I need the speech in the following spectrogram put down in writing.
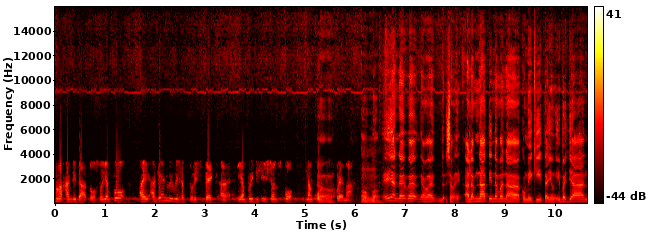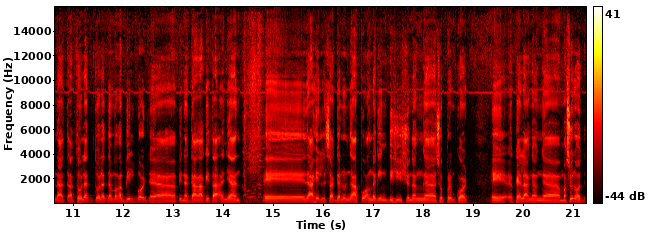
mga kandidato. So yan po ay again we will have to respect uh, yan po yung decisions po ng Court Oo. Suprema. Opo. Eh yan, eh, eh, eh, so, alam natin naman na kumikita yung iba diyan at, at tulad tulad ng mga billboard eh, pinagkakakitaan yan eh dahil sa ganun nga po ang naging decision ng ah, Supreme Court eh kailangang ah, masunod.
